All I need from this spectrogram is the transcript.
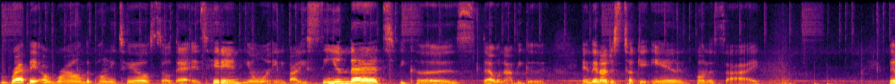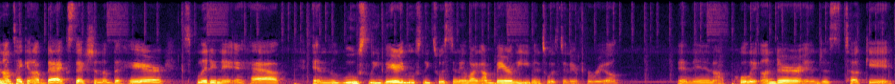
wrap it around the ponytail so that it's hidden. You don't want anybody seeing that because that would not be good and then I just tuck it in on the side. Then I'm taking a back section of the hair, splitting it in half, and loosely, very loosely twisting it, like I'm barely even twisting it for real. And then I pull it under and just tuck it.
